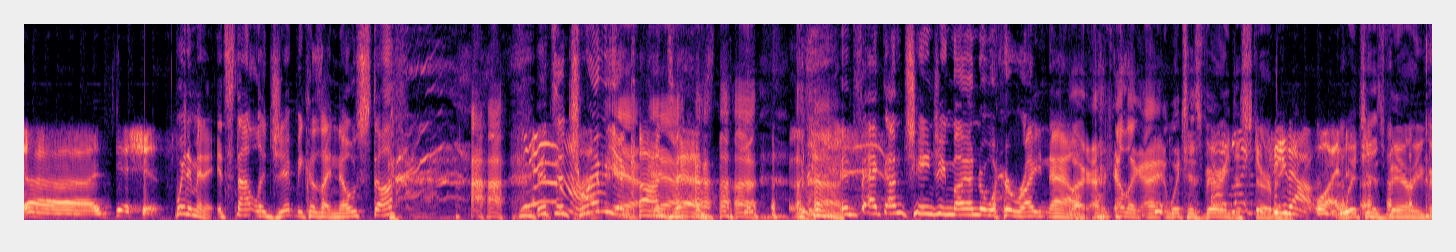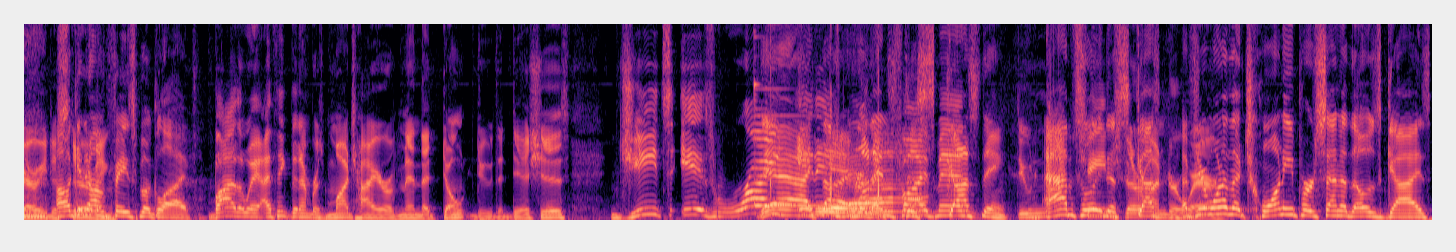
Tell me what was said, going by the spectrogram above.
uh, dishes. Wait a minute. It's not legit because I know stuff? It's a trivia Yeah, contest. In fact, I'm changing my underwear right now. Like, like, I- which is very I'd like to disturbing. see that one. Which is very, very disturbing. I'll get on Facebook Live. By the way, I think the number is much higher of men that don't do the dishes. Jeets is right. Yeah, I It is thought I heard one in five It's men disgusting. Do not Absolutely change their disgusting. underwear. If you're one of the 20% of those guys,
